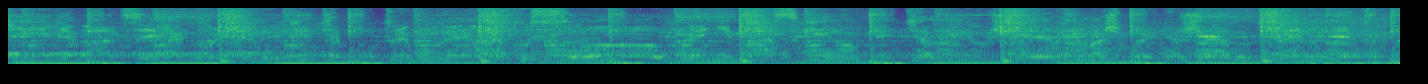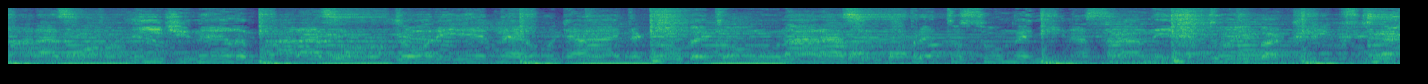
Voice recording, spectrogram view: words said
ti ide vácej ako nemu Keď ťa potrebuje ako sol, pení masky No keď ťa využije, nemáš pre ňo žiadnu cenu. Je to parazit nič iné, len parazit Ktorý jedného dňa aj tak do betónu narazí. Preto som není nasraný, je to iba krik v tme.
